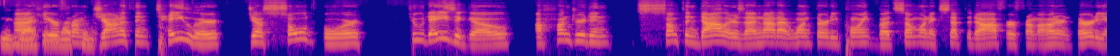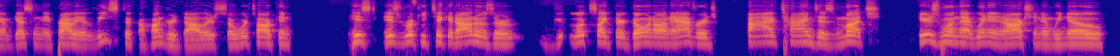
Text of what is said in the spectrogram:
exactly. uh, here from Jonathan Taylor just sold for two days ago, a hundred and something dollars. I'm not at 130 point, but someone accepted offer from 130. I'm guessing they probably at least took a hundred dollars. So we're talking his his rookie ticket autos are looks like they're going on average five times as much. Here's one that went in an auction, and we know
